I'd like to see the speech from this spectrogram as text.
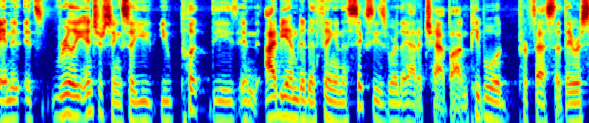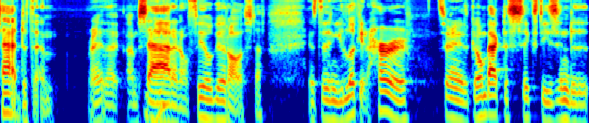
And it, it's really interesting. So you you put these, and IBM did a thing in the '60s where they had a chatbot, and people would profess that they were sad with them, right? Like I'm sad, I don't feel good, all this stuff. And so then you look at her. So anyways, going back to '60s into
